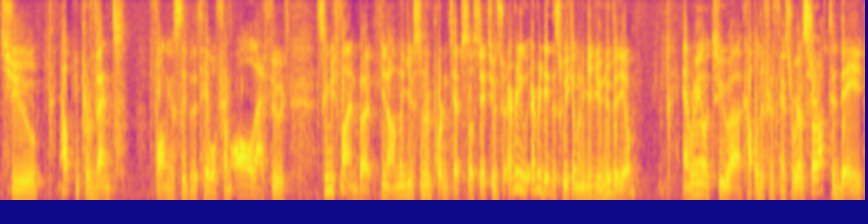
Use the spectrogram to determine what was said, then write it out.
to help you prevent falling asleep at the table from all that food. It's gonna be fun, but you know I'm gonna give you some important tips. So stay tuned. So every every day this week I'm gonna give you a new video, and we're gonna go to a couple different things. We're gonna start off today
